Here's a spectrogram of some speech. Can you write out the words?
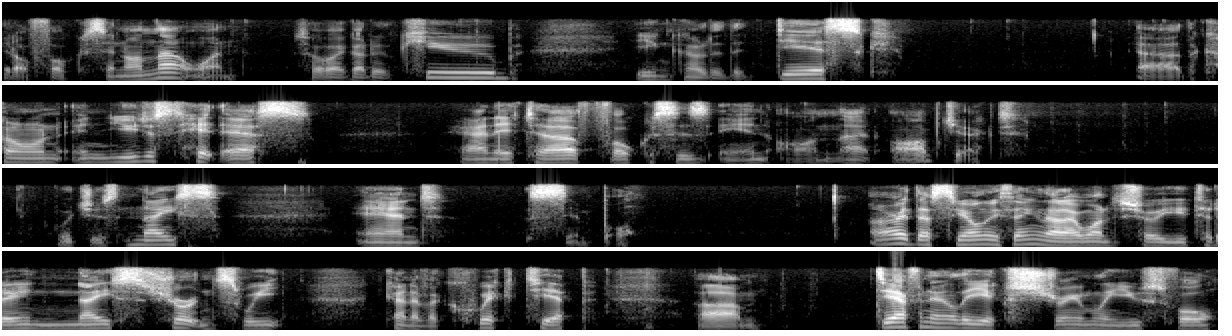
it'll focus in on that one. So if I go to the cube, you can go to the disk, uh, the cone, and you just hit S, and it uh, focuses in on that object, which is nice and simple. Alright, that's the only thing that I wanted to show you today. Nice, short and sweet. Kind of a quick tip. Um, definitely extremely useful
